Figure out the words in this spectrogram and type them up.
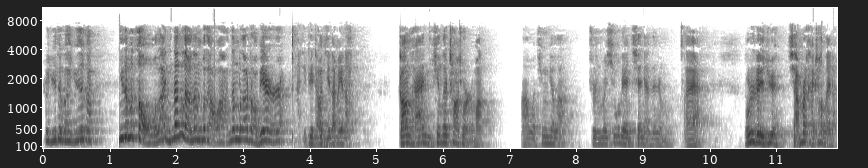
说：“于大哥，于大哥，你怎么走了？你弄了弄不了啊？弄不了找别人啊！你别着急了，妹子。刚才你听他唱曲了吗？啊，我听见了，是什么修炼千年的什么？哎，不是这句，前面还唱来着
